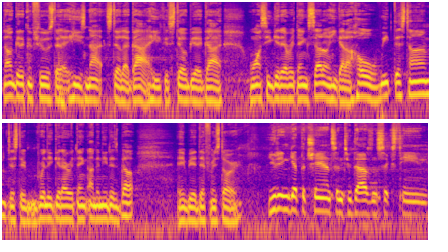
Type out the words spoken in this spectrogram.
don't get it confused that he's not still a guy. He could still be a guy once he get everything settled. and He got a whole week this time just to really get everything underneath his belt. It'd be a different story. You didn't get the chance in 2016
